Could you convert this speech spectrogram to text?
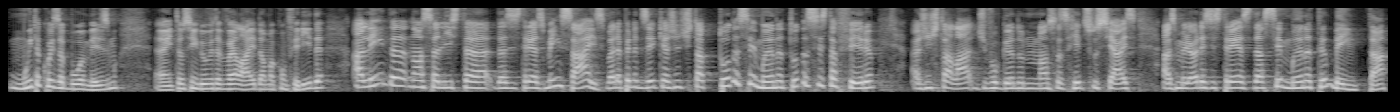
muita coisa boa mesmo. Uh, então, sem dúvida, vai lá e dá uma conferida. Além da nossa lista das estreias mensais, vale a pena dizer que a gente está toda semana, toda sexta-feira, a gente está lá divulgando nas nossas redes sociais as melhores estreias da semana também, tá?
